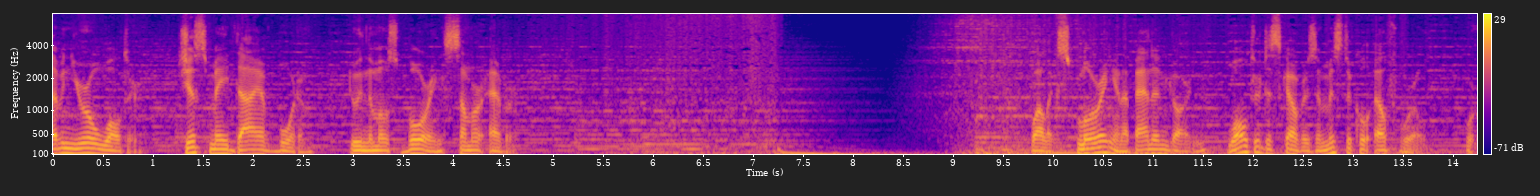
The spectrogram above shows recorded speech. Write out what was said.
Eleven-year-old Walter just may die of boredom doing the most boring summer ever. While exploring an abandoned garden, Walter discovers a mystical elf world where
